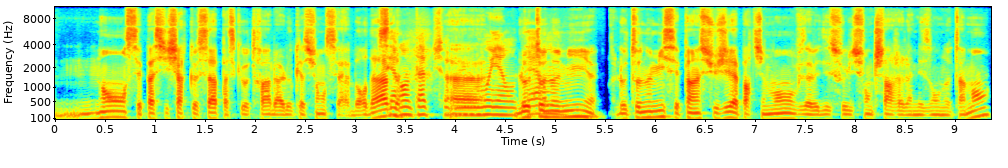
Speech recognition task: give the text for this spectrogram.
non, c'est pas si cher que ça parce qu'au travers de la location, c'est abordable. C'est rentable sur le moyen L'autonomie, l'autonomie, c'est pas un sujet à partir du moment où vous avez des solutions de charge à la maison notamment.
